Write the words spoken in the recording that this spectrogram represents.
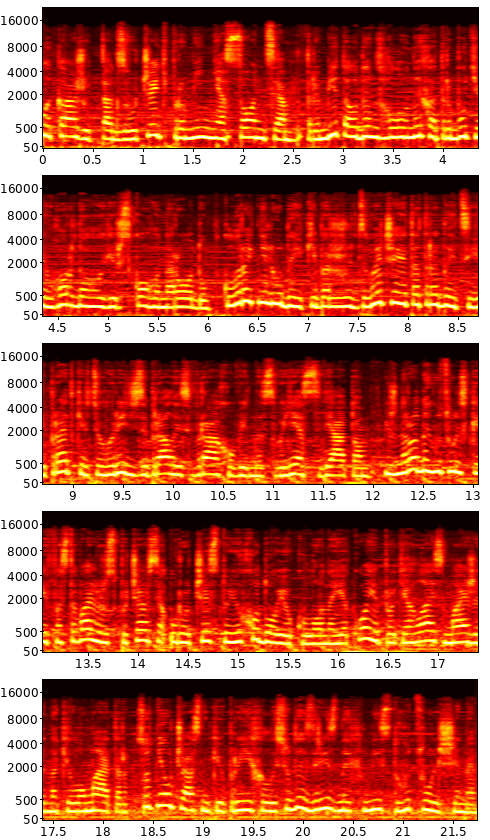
Гуцули кажуть, так звучить проміння сонця. Трембіта один з головних атрибутів гордого гірського народу. Колоритні люди, які бережуть звичаї та традиції предків, цьогоріч зібрались в Рахові на своє свято. Міжнародний гуцульський фестиваль розпочався урочистою ходою, колона якої протяглась майже на кілометр. Сотні учасників приїхали сюди з різних міст Гуцульщини.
